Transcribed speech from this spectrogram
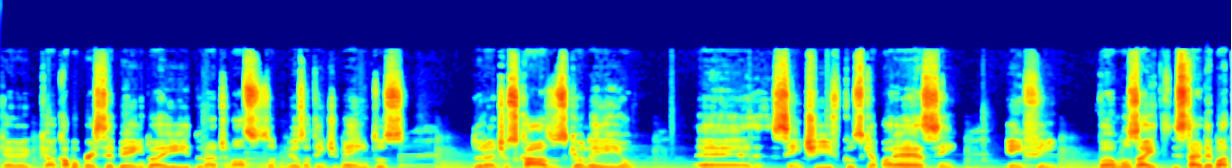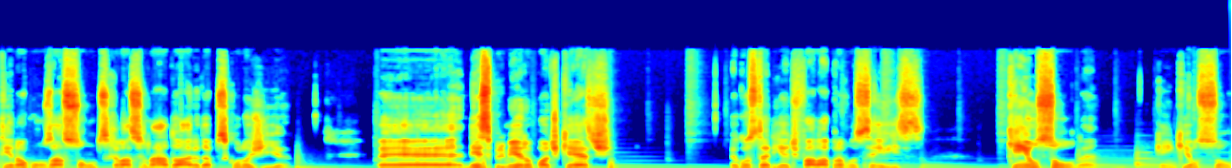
que, que eu acabo percebendo aí durante os nossos meus atendimentos, durante os casos que eu leio é, científicos que aparecem, enfim, vamos aí estar debatendo alguns assuntos relacionados à área da psicologia. É, nesse primeiro podcast, eu gostaria de falar para vocês quem eu sou, né? Quem que eu sou.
